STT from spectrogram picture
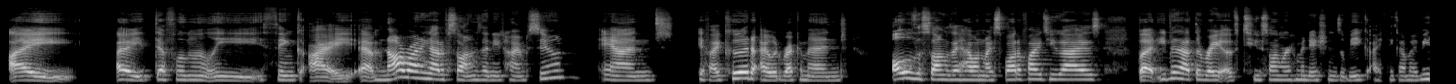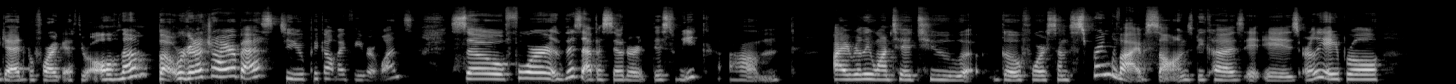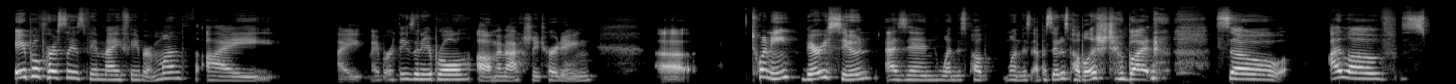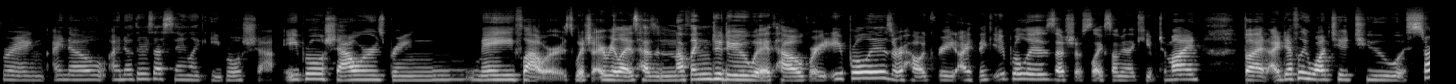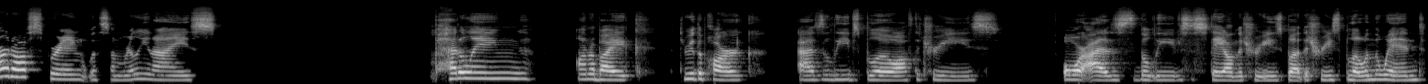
I I definitely think I am not running out of songs anytime soon. And if I could, I would recommend all of the songs I have on my Spotify to you guys. But even at the rate of two song recommendations a week, I think I might be dead before I get through all of them. But we're gonna try our best to pick out my favorite ones. So for this episode or this week, um, I really wanted to go for some spring vibe songs because it is early April. April personally has been my favorite month. I I my birthday's in April. Um, I'm actually turning uh 20 very soon, as in when this pub when this episode is published. But so I love spring. I know I know there's that saying like April April showers bring May flowers, which I realize has nothing to do with how great April is or how great I think April is. That's just like something that came to mind. But I definitely wanted to start off spring with some really nice pedaling on a bike through the park as the leaves blow off the trees or as the leaves stay on the trees but the trees blow in the wind.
